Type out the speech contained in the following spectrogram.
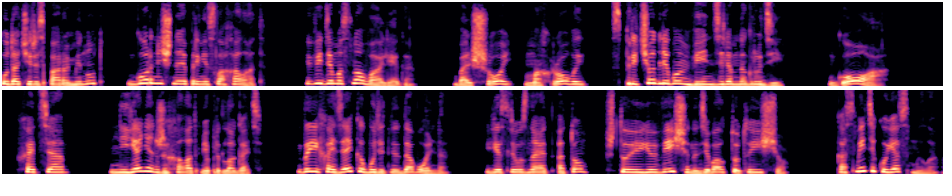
куда через пару минут горничная принесла халат. Видимо, снова Олега. Большой, махровый, с причудливым вензелем на груди. Гоа! Хотя, не Янин же халат мне предлагать. Да и хозяйка будет недовольна, если узнает о том, что ее вещи надевал кто-то еще. Косметику я смыла.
